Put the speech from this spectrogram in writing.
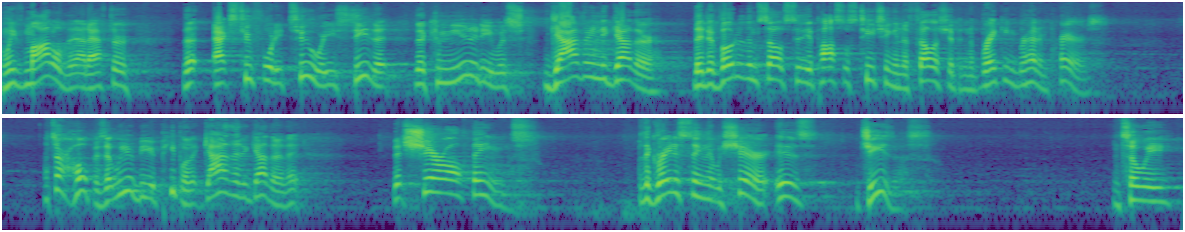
And we've modeled that after the Acts 2:42 where you see that the community was gathering together. They devoted themselves to the apostles' teaching and the fellowship and the breaking bread and prayers. That's our hope is that we would be a people that gather together that that share all things but the greatest thing that we share is Jesus. And so we,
